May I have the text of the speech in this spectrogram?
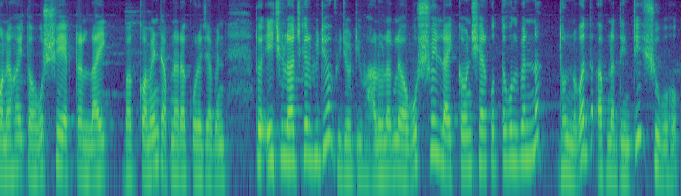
মনে হয়, তো অবশ্যই একটা লাইক বা কমেন্ট আপনারা করে যাবেন। তো এই ছিল আজকের ভিডিও ভিডিওটি ভালো লাগলে অবশ্যই লাইক কমেন্ট শেয়ার করতে ভুলবেন না। ধন্যবাদ, আপনার দিনটি শুভ হোক।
